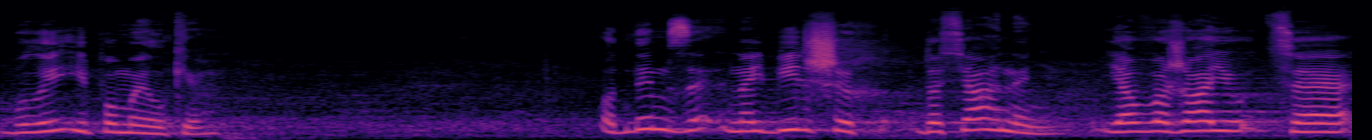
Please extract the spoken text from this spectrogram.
були і помилки. Одним з найбільших досягнень я вважаю це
